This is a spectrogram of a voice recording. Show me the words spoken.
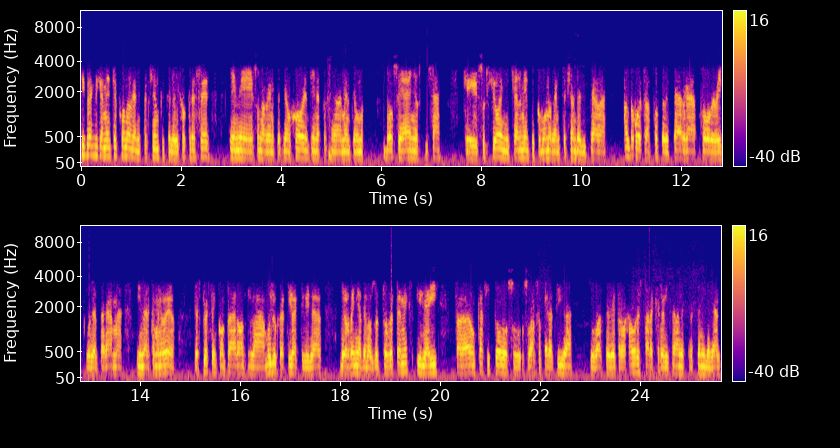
Sí, prácticamente fue una organización que se le dejó crecer. Tiene, es una organización joven, tiene aproximadamente unos 12 años quizá, que surgió inicialmente como una organización dedicada al robo de transporte de carga, robo de vehículos de alta gama y narcomenudeo. Después se encontraron la muy lucrativa actividad de ordeña de los ductos de Pemex y de ahí trasladaron casi todo su, base operativa, su base de trabajadores para que realizaran la extracción ilegal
